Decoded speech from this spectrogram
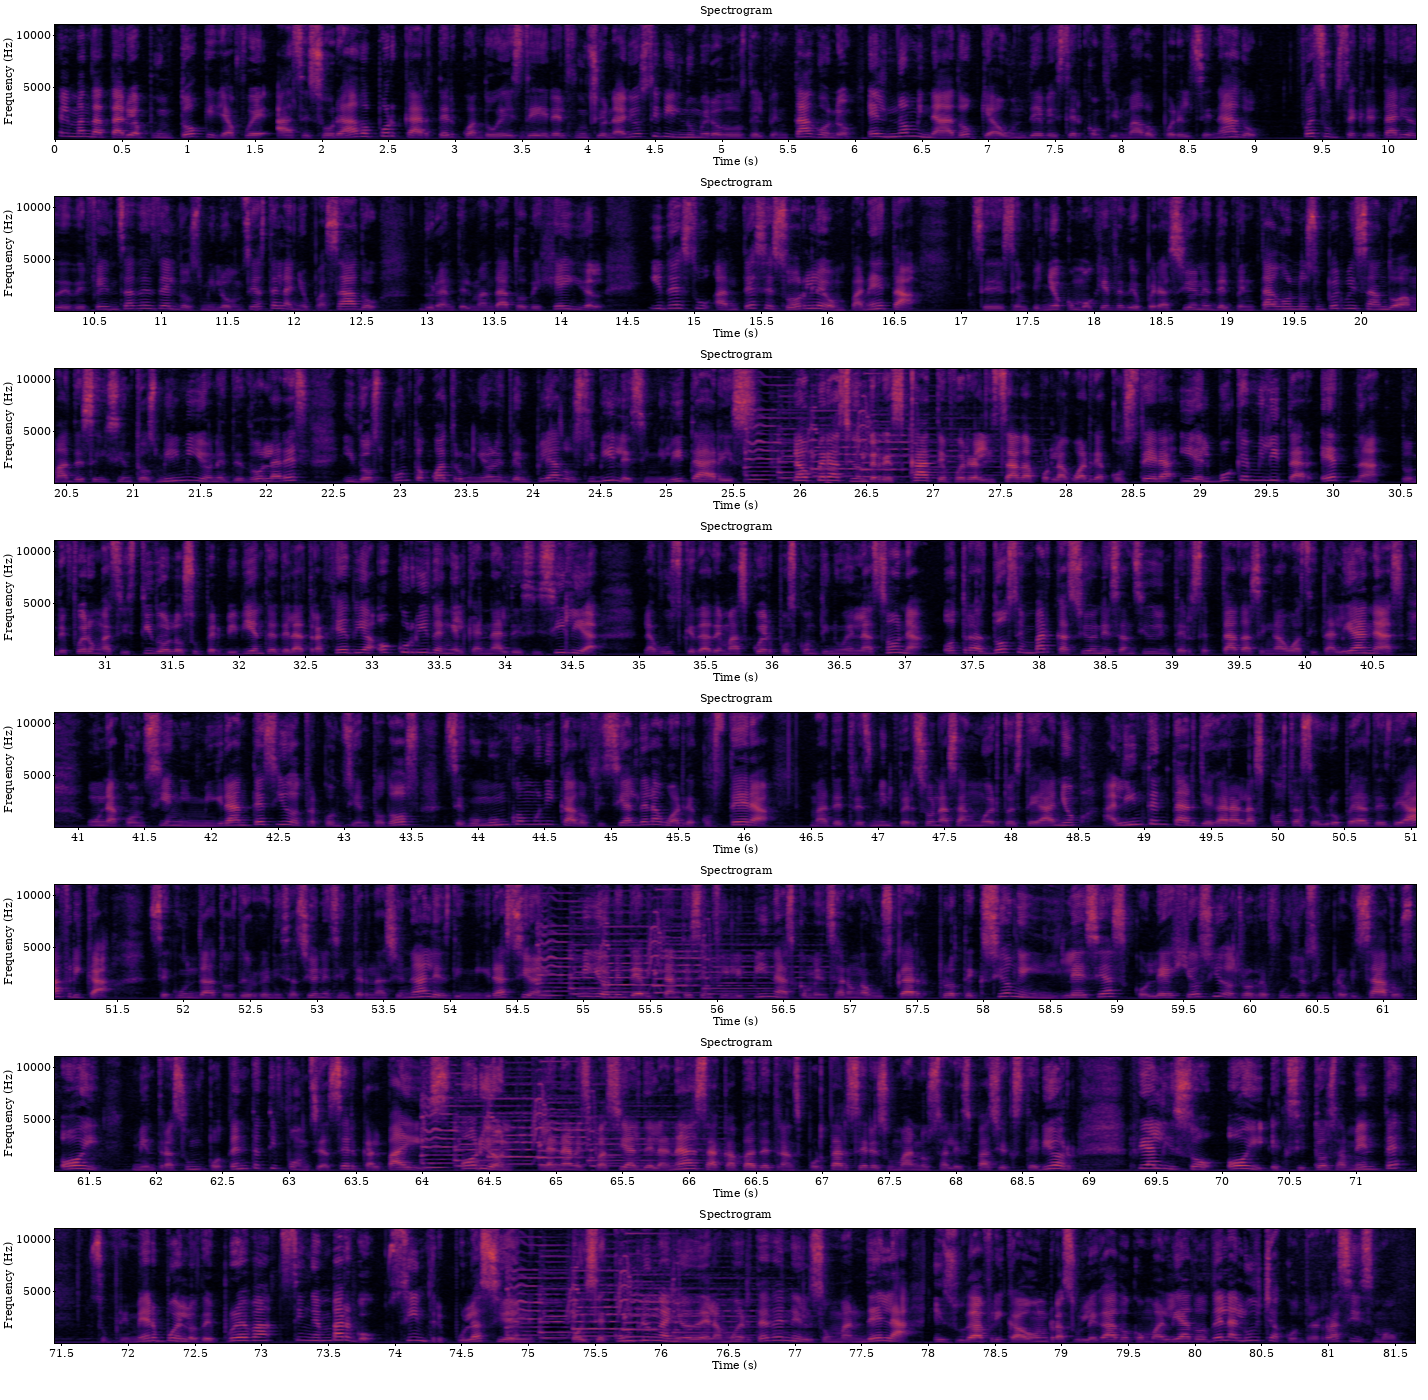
El mandatario apuntó que ya fue asesorado por Carter cuando este era el funcionario civil número 2 del Pentágono, el nominado que aún debe ser confirmado por el Senado. Fue subsecretario de Defensa desde el 2011 hasta el año pasado, durante el mandato de Hagel, y de su antecesor León Panetta. Se desempeñó como jefe de operaciones del Pentágono supervisando a más de 600 mil millones de dólares y 2.4 millones de empleados civiles y militares. La operación de rescate fue realizada por la Guardia Costera y el buque militar Etna, donde fueron asistidos los supervivientes de la tragedia ocurrida en el Canal de Sicilia. La búsqueda de más cuerpos continúa en la zona. Otras dos embarcaciones han sido interceptadas en aguas italianas, una con 100 inmigrantes y otra con 102, según un comunicado oficial de la Guardia Costera. Más de 2.000 personas han muerto este año al intentar llegar a las costas europeas desde África, según datos de organizaciones internacionales de inmigración. Millones de habitantes en Filipinas comenzaron a buscar protección en iglesias, colegios y otros refugios improvisados hoy, mientras un potente tifón se acerca al país. Orion, la nave espacial de la NASA capaz de transportar seres humanos al espacio exterior, realizó hoy exitosamente su primer vuelo de prueba, sin embargo, sin tripulación. Hoy se cumple un año de la muerte de Nelson Mandela y Sudáfrica honra su legado como aliado de la lucha contra el racismo.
